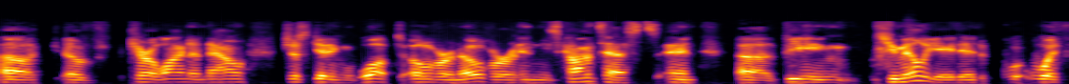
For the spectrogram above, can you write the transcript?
uh, of Carolina, now just getting whooped over and over in these contests and uh, being humiliated w- with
